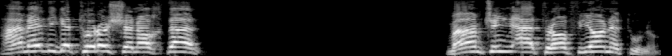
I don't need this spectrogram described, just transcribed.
همه دیگه تو رو شناختن. و همچنین اطرافیانتونو.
